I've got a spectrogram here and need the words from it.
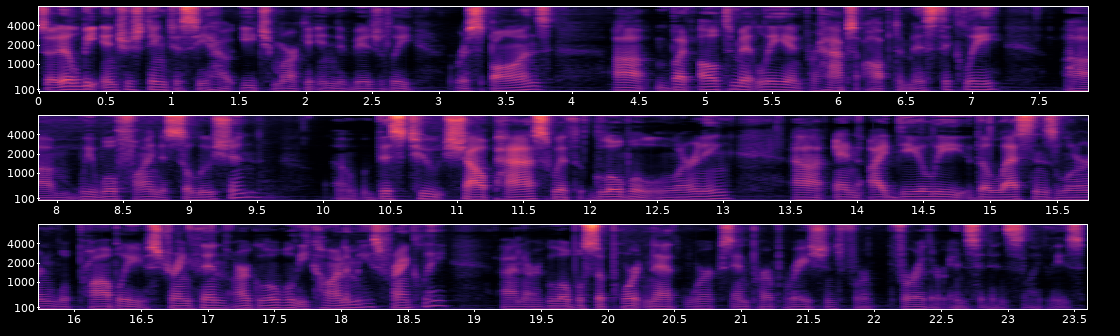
So it'll be interesting to see how each market individually responds. Uh, but ultimately, and perhaps optimistically, um, we will find a solution. Uh, this too shall pass with global learning. Uh, and ideally, the lessons learned will probably strengthen our global economies, frankly, and our global support networks and preparations for further incidents like these.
